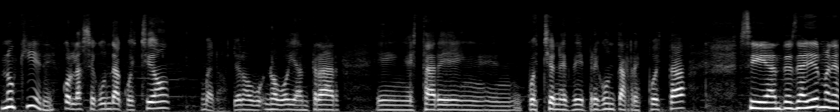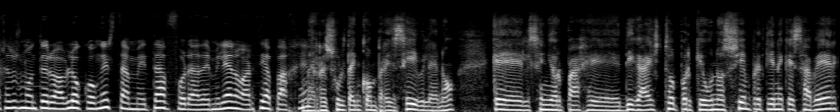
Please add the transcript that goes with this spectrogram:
no quiere. Con la segunda cuestión, bueno, yo no, no voy a entrar en estar en, en cuestiones de preguntas-respuestas. Sí, antes de ayer María Jesús Montero habló con esta metáfora de Emiliano García Paje. Me resulta incomprensible, ¿no? Que el señor Paje diga esto porque uno siempre tiene que saber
